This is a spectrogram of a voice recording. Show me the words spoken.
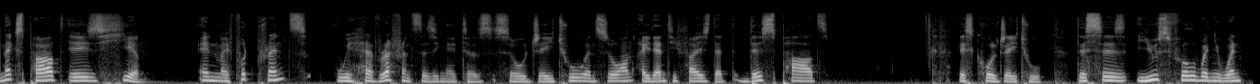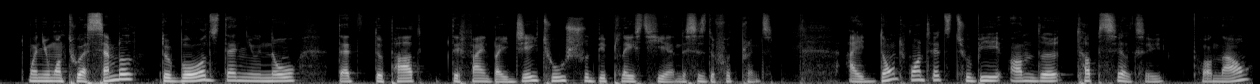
Next part is here. In my footprint, we have reference designators. So J2 and so on identifies that this part is called J2. This is useful when you went when you want to assemble the boards, then you know that the part defined by J2 should be placed here, and this is the footprint. I don't want it to be on the top silk, so for now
